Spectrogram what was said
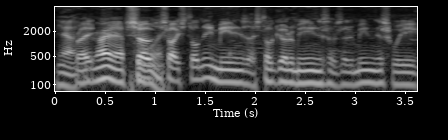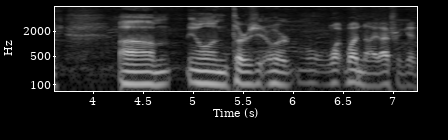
Yeah, right. right, absolutely. So, so I still need meetings. I still go to meetings. I was at a meeting this week. Um, you know, on Thursday or one, one night, I forget.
